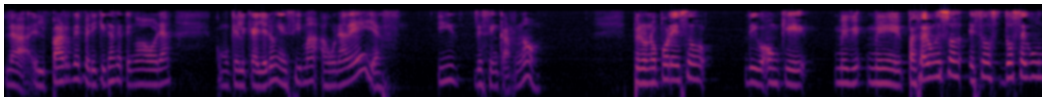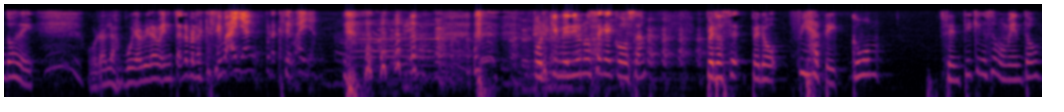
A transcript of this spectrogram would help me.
la, el par de periquitas que tengo ahora como que le cayeron encima a una de ellas y desencarnó. Pero no por eso, digo, aunque me, me, pasaron esos, esos dos segundos de, ahora las voy a abrir la ventana para que se vayan, para que se vayan. Porque me dio no sé qué cosa, pero, se, pero fíjate cómo sentí que en ese momento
